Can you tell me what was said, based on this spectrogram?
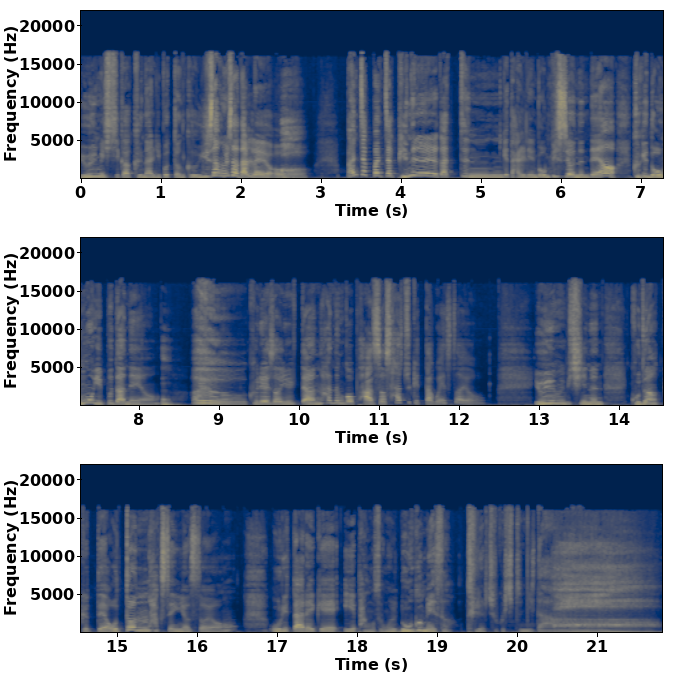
요유미 씨가 그날 입었던 그 의상을 사달래요. 반짝반짝 비늘 같은 게 달린 원피스였는데요. 그게 너무 이쁘다네요. 어. 아유, 그래서 일단 하는 거 봐서 사주겠다고 했어요. 요유미 씨는 고등학교 때 어떤 학생이었어요? 우리 딸에게 이 방송을 녹음해서 들려주고 싶습니다. 아,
